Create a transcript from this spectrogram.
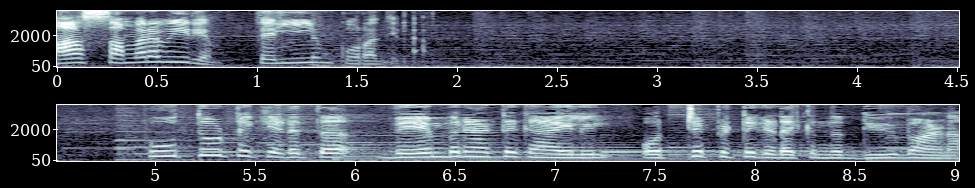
ആ സമരവീര്യം തെല്ലും കുറഞ്ഞില്ല. പൂത്തോട്ടയ്ക്കടുത്ത് വേമ്പനാട്ട് കായലിൽ ഒറ്റപ്പെട്ട് കിടക്കുന്ന ദ്വീപാണ്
